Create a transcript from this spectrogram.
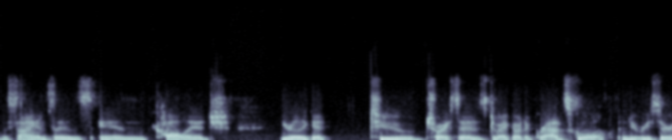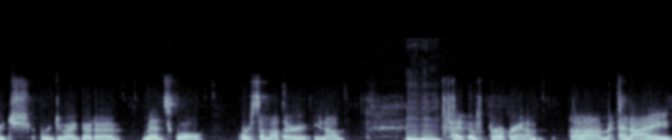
the sciences in college, you really get two choices. Do I go to grad school and do research or do I go to med school or some other, you know, mm-hmm. type of program? Um, and I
